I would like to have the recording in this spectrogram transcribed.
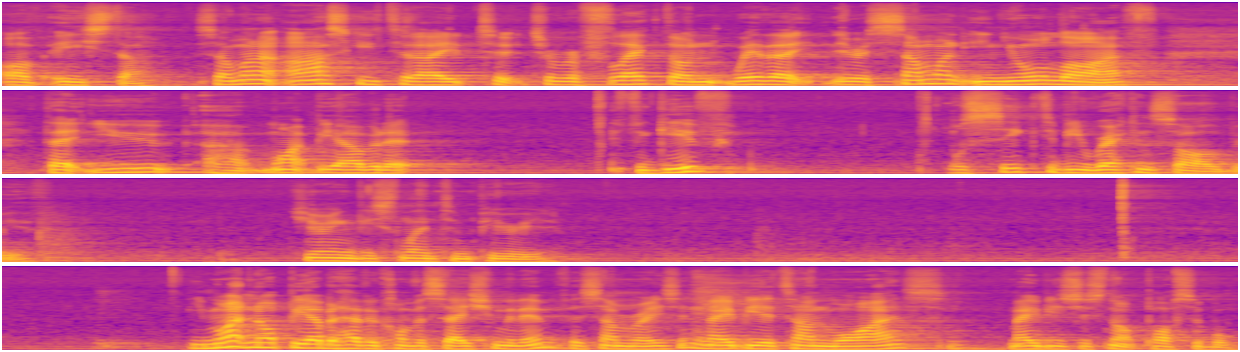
of Easter. So I want to ask you today to, to reflect on whether there is someone in your life that you uh, might be able to forgive or seek to be reconciled with during this Lenten period. You might not be able to have a conversation with them for some reason. Maybe it's unwise. Maybe it's just not possible.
